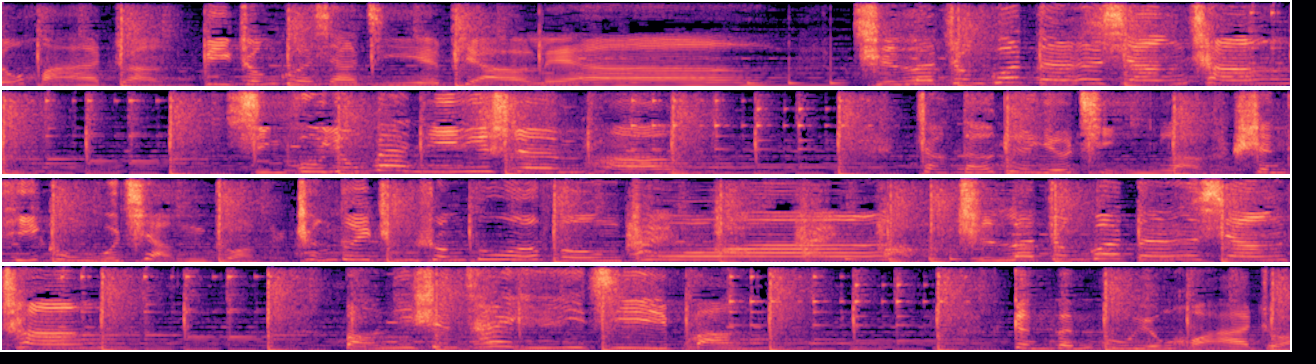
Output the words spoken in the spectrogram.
用化妆。比中国小姐漂亮，吃了中国的香肠，幸福永伴你身旁。找到个有情郎，身体孔武强壮，成对成双多风光。吃了中国的香肠，保你身材一级棒，根本不用化妆，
